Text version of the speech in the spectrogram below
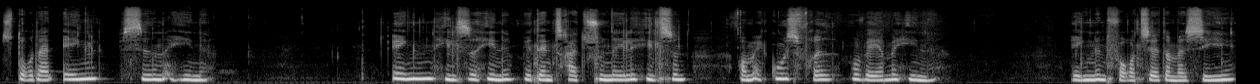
står der en engel ved siden af hende. Englen hilser hende med den traditionelle hilsen om, at Guds fred må være med hende. Englen fortsætter med at sige,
